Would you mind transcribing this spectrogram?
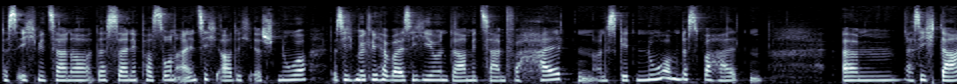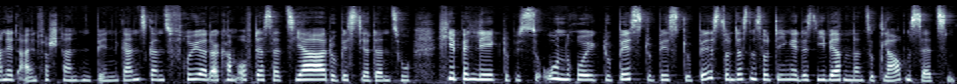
dass ich mit seiner, dass seine Person einzigartig ist, nur, dass ich möglicherweise hier und da mit seinem Verhalten, und es geht nur um das Verhalten, ähm, dass ich da nicht einverstanden bin. Ganz, ganz früher, da kam oft der Satz, ja, du bist ja dann zu hibbelig, du bist zu unruhig, du bist, du bist, du bist. Und das sind so Dinge, die werden dann zu Glaubenssätzen.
